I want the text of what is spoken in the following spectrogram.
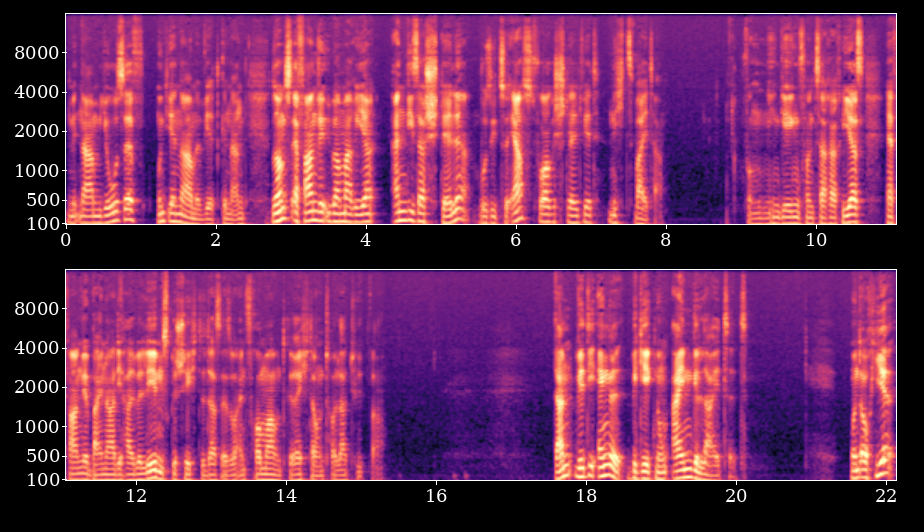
mit Namen Josef und ihr Name wird genannt. Sonst erfahren wir über Maria an dieser Stelle, wo sie zuerst vorgestellt wird, nichts weiter. Von, hingegen von Zacharias erfahren wir beinahe die halbe Lebensgeschichte, dass er so ein frommer und gerechter und toller Typ war. Dann wird die Engelbegegnung eingeleitet. Und auch hier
